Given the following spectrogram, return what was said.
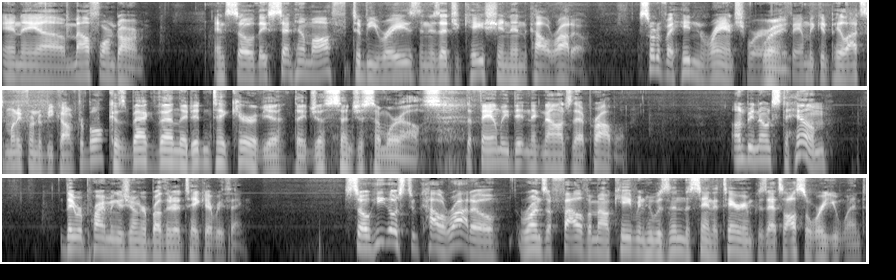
and a uh, malformed arm. And so they sent him off to be raised in his education in Colorado. Sort of a hidden ranch where the Right. family can pay lots of money for him to be comfortable. Because back then they didn't take care of you; they just sent you somewhere else. The family didn't acknowledge that problem. Unbeknownst to him, they were priming his younger brother to take everything. So he goes to Colorado, runs afoul of a Malkavian who was in the sanitarium because that's also where you went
